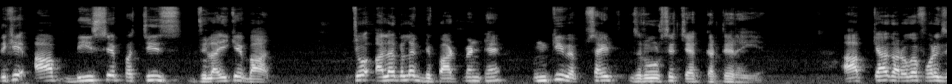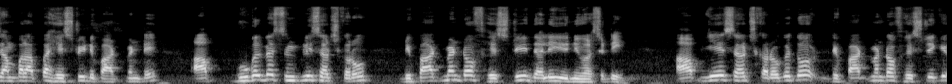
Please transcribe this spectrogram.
देखिए, आप 20 से 25 जुलाई के बाद जो अलग अलग डिपार्टमेंट हैं, उनकी वेबसाइट ज़रूर से चेक करते रहिए। आप क्या करोगे? फॉर एग्जांपल आपका हिस्ट्री डिपार्टमेंट है आप गूगल पे सिंपली सर्च करो department of history Delhi university आप ये सर्च करोगे तो डिपार्टमेंट ऑफ़ हिस्ट्री की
